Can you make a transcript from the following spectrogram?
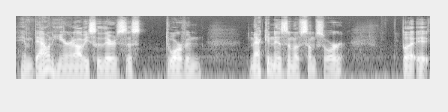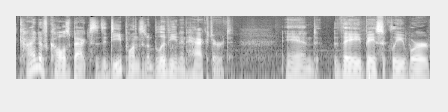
him down here. And obviously there's this dwarven mechanism of some sort, but it kind of calls back to the deep ones in Oblivion and Hackdirt. And they basically were,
